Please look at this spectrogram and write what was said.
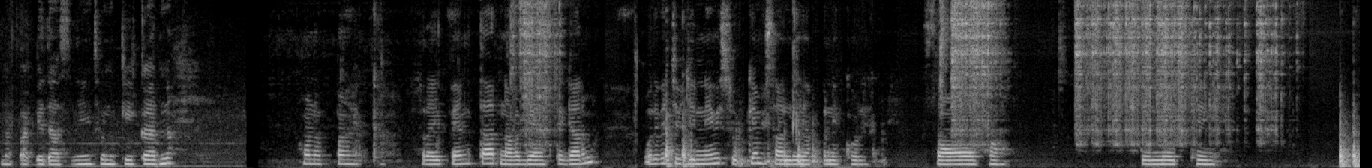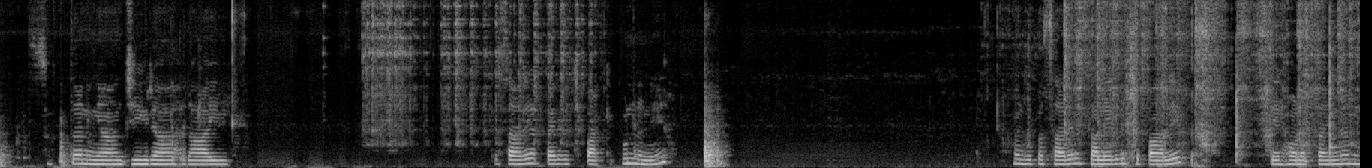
ਹੁਣ ਆਪਾਂ ਅੱਗੇ ਦੱਸਦੇ ਹਾਂ ਤੁਹਾਨੂੰ ਕੀ ਕਰਨਾ। ਹੁਣ ਆਪਾਂ ਇੱਕ ਫਰਾਈ ਪੈਨ ਧਰਨਾ ਵਾ ਗੈਸ ਤੇ ਗਰਮ, ਉਹਦੇ ਵਿੱਚ ਜਿੰਨੇ ਵੀ ਸੁੱਕੇ ਮਸਾਲੇ ਆਪਣੇ ਕੋਲ, ਸੌਂਫ ਤੇ ਮੇਥੇ ਧਨੀਆ, ਜੀਰਾ, ਰਾਈ ਤੇ ਸਾਰੇ ਆਪਾਂ ਇਹਦੇ ਵਿੱਚ ਪਾ ਕੇ ਭੁੰਨਣੇ ਆ। ਹੁਣ ਆਪਾਂ ਸਾਰੇ ਮਸਾਲੇ ਇਹਦੇ ਵਿੱਚ ਪਾ ਲਏ, ਤੇ ਹੁਣ ਆਪਾਂ ਇਹਨਾਂ ਨੂੰ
